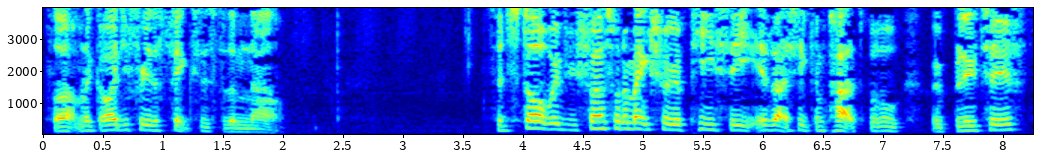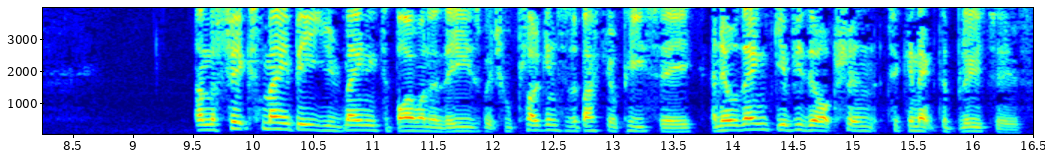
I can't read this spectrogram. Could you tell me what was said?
so I'm going to guide you through the fixes for them now. So to start with, you first want to make sure your PC is actually compatible with Bluetooth. And the fix may be you may need to buy one of these, which will plug into the back of your PC, and it will then give you the option to connect to Bluetooth.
